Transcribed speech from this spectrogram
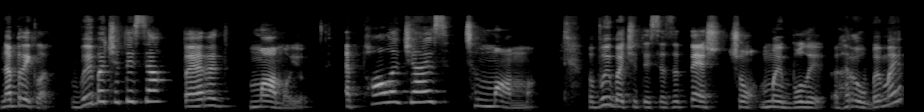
Наприклад, вибачитися перед мамою. Apologize to mom. Вибачитися за те, що ми були грубими.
